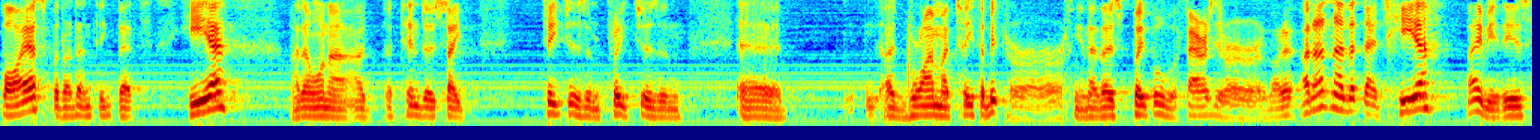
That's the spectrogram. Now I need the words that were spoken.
bias, but I don't think that's here. I don't want to, I, I tend to say teachers and preachers and uh, I grind my teeth a bit. You know, those people, the Pharisees. I don't know that that's here. Maybe it is.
